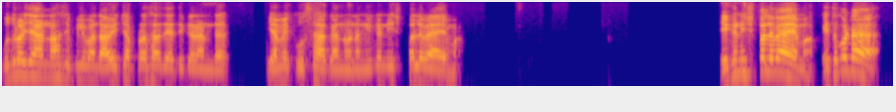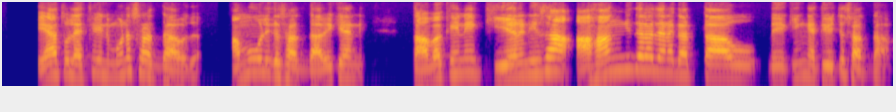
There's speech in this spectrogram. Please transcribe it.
බුදුරජාණන් වහන්සේ පිළිබඳ අවිච ප්‍රසාදය ඇති කරන්න යමෙක් උත්සාහ කරනවා නම් ඒක නිෂ්ඵල වෑයමක්. ඒක නිෂ්ඵල වෑයමක්. එතකොට එයා තුල ඇති වෙන්නේ මොන ශ්‍රද්ධාවද? අමූලික ශ්‍රද්ධාව. ඒ කියන්නේ තව කෙනෙක් කියන නිසා අහන් ඉඳලා දැනගත්තා වූ දෙයකින් ඇතිවෙච්ච ශ්‍රද්ධාව.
